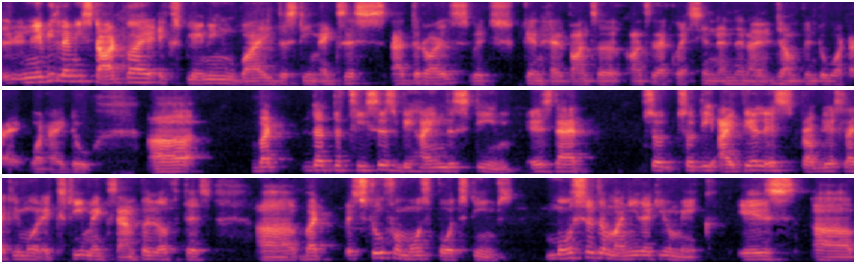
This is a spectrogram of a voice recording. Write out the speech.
maybe let me start by explaining why this team exists at the Royals, which can help answer answer that question, and then I'll jump into what I what I do. Uh, but the, the thesis behind this team is that so so the IPL is probably a slightly more extreme example of this, uh, but it's true for most sports teams. Most of the money that you make is uh,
